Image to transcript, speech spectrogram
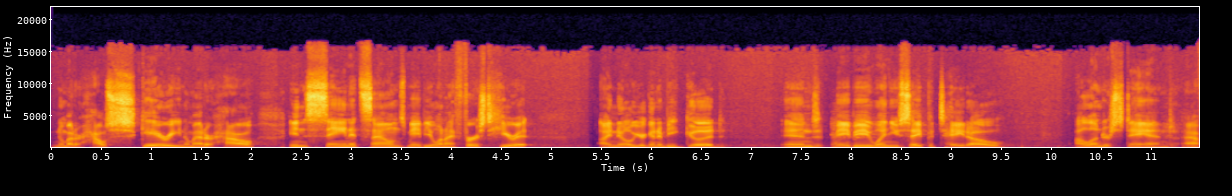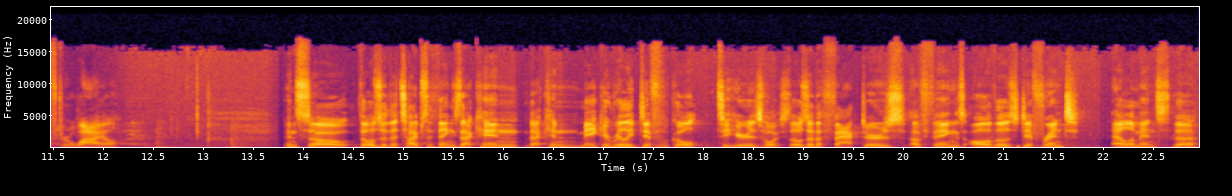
no matter how scary, no matter how insane it sounds, maybe when I first hear it, I know you're going to be good. And maybe when you say potato, I'll understand after a while. And so those are the types of things that can that can make it really difficult to hear his voice. Those are the factors of things, all of those different elements, the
